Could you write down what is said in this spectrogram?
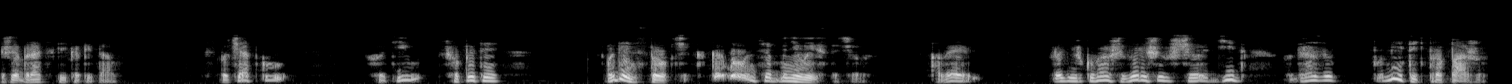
жебрацький капітал. Спочатку хотів схопити один стовпчик, карбованця б мені вистачило, але, розміркувавши, вирішив, що дід одразу помітить пропажу.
